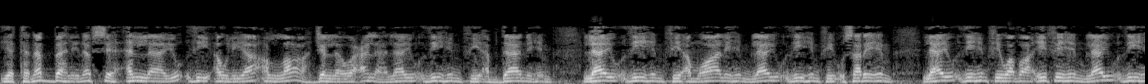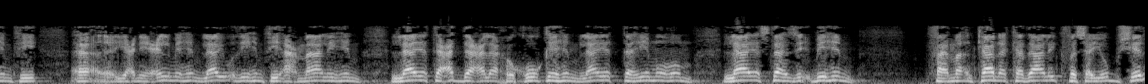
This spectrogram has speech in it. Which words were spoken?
يتنبه لنفسه ألا يؤذي أولياء الله جل وعلا لا يؤذيهم في أبدانهم لا يؤذيهم في أموالهم لا يؤذيهم في أسرهم لا يؤذيهم في وظائفهم لا يؤذيهم في آه، يعني علمهم لا يؤذيهم في أعمالهم لا يتعدى على حقوقهم لا يتهمهم لا يستهزئ بهم. فمن كان كذلك فسيبشر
